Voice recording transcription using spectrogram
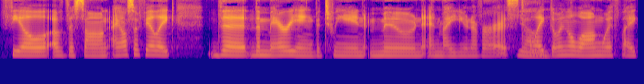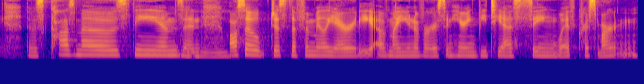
feel of the song. I also feel like the the marrying between moon and my universe Yeah. to like going along with like those cosmos themes and Mm-hmm. also just the familiarity of my universe and hearing bts sing with chris martin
